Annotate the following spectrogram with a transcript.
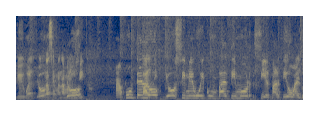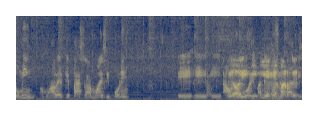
Yo igual. Yo, una semana más invicto. Apúntenlo, yo sí me voy con Baltimore si el partido va el domingo. Vamos a ver qué pasa. Vamos a ver si ponen eh, eh, eh a otro y, y, es el martes.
